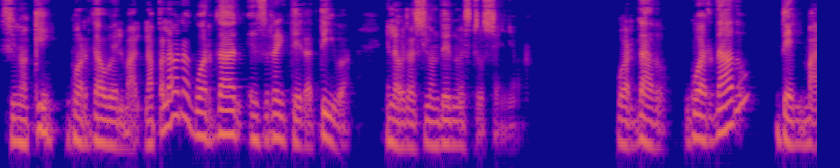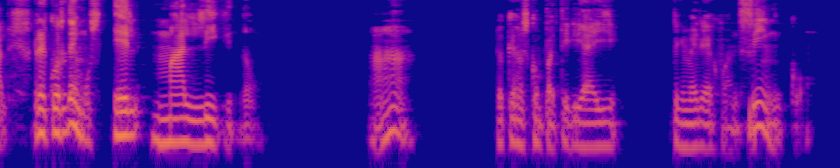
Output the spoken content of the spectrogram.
Sino aquí, guardado del mal. La palabra guardar es reiterativa en la oración de nuestro Señor guardado, guardado del mal. Recordemos, el maligno. Ah, lo que nos compartiría ahí, primera de Juan 5.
